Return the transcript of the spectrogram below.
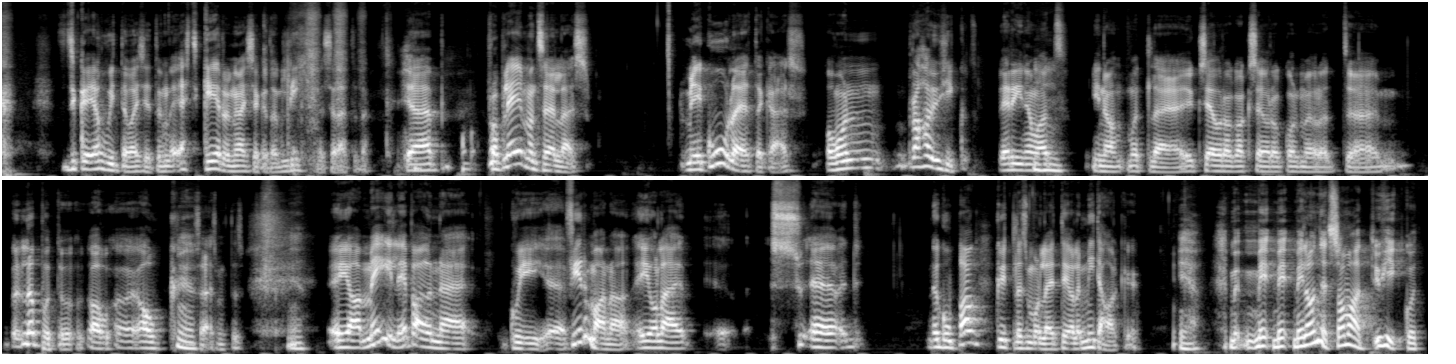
sihuke jah huvitav asi, et on hästi keeruline asi, aga ta on lihtne seletada ja probleem on selles. meie kuulajate käes on rahaühikud, erinevad mm. -hmm. noh, mõtle üks euro, kaks euro, kolm eurot äh,. lõputu au, auk Jah. selles mõttes Jah.. ja meil ebaõnne kui äh, firmana ei ole äh, nagu pank ütles mulle, et ei ole midagi. jah, me, me, me, meil on needsamad ühikud,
